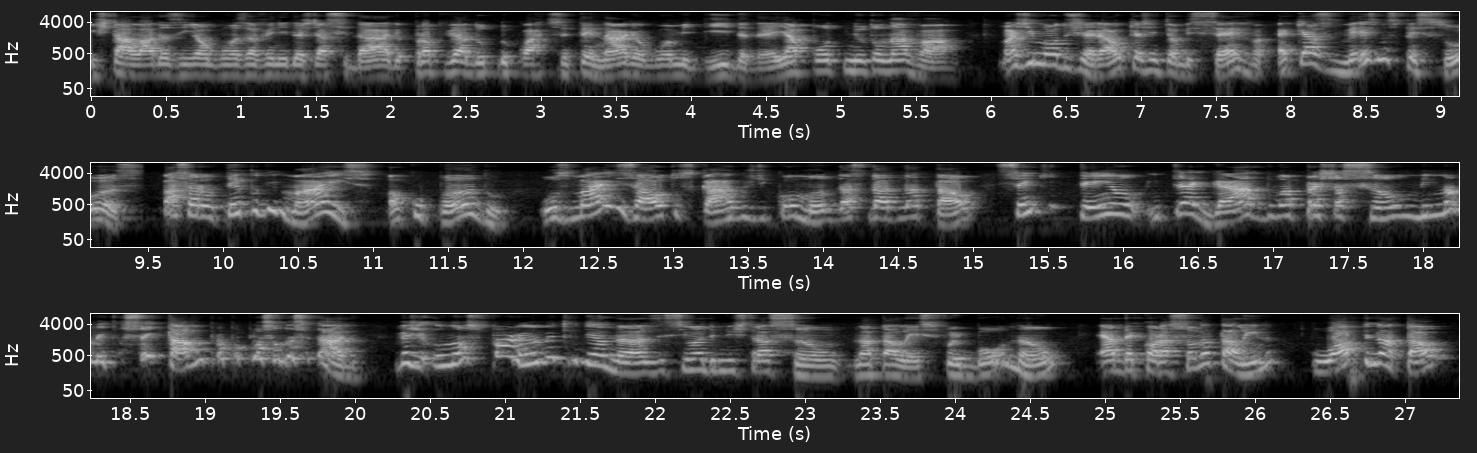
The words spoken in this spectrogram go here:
instaladas em algumas avenidas da cidade, o próprio viaduto do quarto centenário em alguma medida, né, e a ponte Newton Navarro. Mas de modo geral, o que a gente observa é que as mesmas pessoas passaram tempo demais ocupando os mais altos cargos de comando da cidade natal, sem que tenham entregado uma prestação minimamente aceitável para a população da cidade. Veja, o nosso parâmetro de análise se uma administração natalense foi boa ou não é a decoração natalina, o ópio de Natal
